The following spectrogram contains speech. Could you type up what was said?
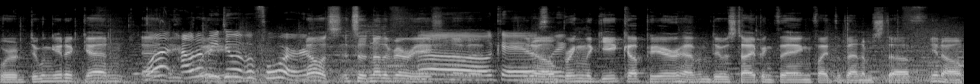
we're doing it again. What? How did we do it before? No, it's it's another variation Oh, of it. Oh, okay, You know, like- bring the geek up here, have him do his typing thing, fight the Venom stuff. You know,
